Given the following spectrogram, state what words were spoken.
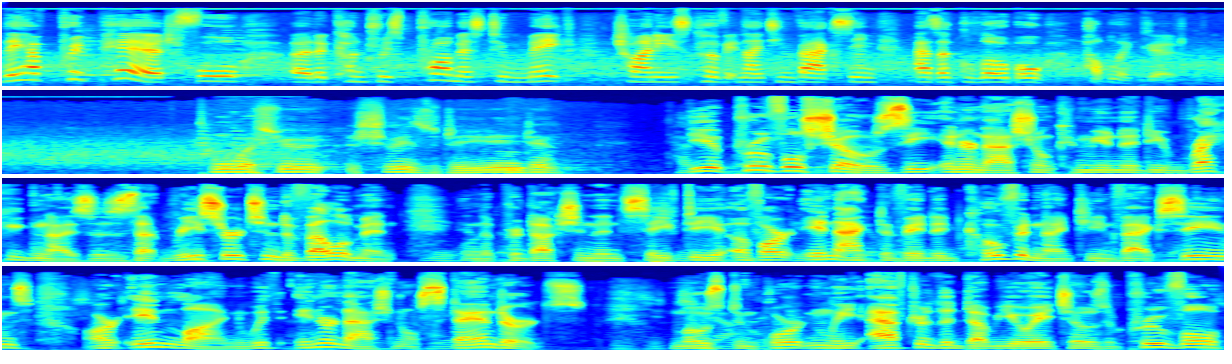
they have prepared for uh, the country's promise to make Chinese COVID-19 vaccine as a global public good. The approval shows the international community recognizes that research and development in the production and safety of our inactivated COVID-19 vaccines are in line with international standards. Most importantly, after the WHO's approval,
